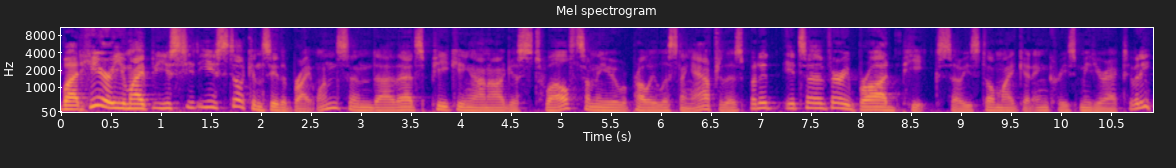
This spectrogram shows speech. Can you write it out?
but here, you might be, you see, you still can see the bright ones, and uh, that's peaking on August 12th. Some of you are probably listening after this, but it, it's a very broad peak, so you still might get increased meteor activity.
